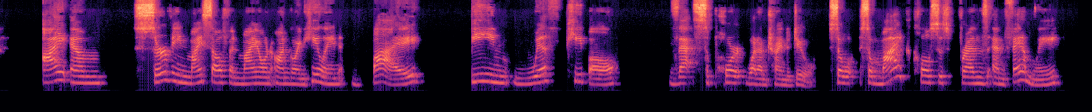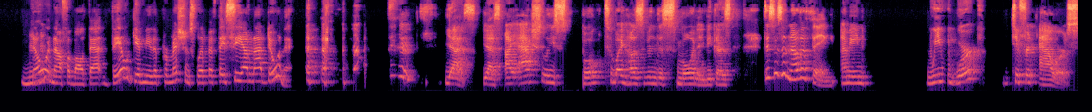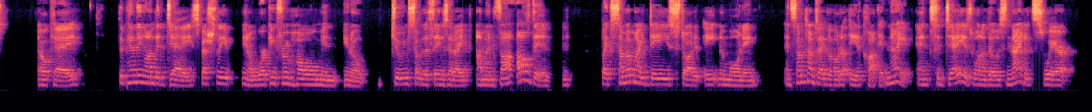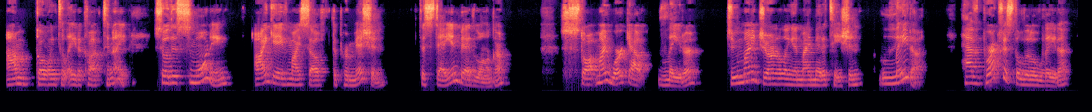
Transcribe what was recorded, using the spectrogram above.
I am serving myself and my own ongoing healing by being with people that support what I'm trying to do. So, so my closest friends and family know mm-hmm. enough about that. They'll give me the permission slip if they see I'm not doing it. yes, yes. I actually spoke to my husband this morning because this is another thing. I mean, we work different hours, okay? Depending on the day, especially, you know, working from home and, you know, doing some of the things that I, I'm involved in. Like some of my days start at eight in the morning and sometimes I go to eight o'clock at night. And today is one of those nights where I'm going till eight o'clock tonight. So this morning, I gave myself the permission to stay in bed longer, start my workout later, do my journaling and my meditation later, have breakfast a little later.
